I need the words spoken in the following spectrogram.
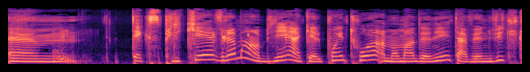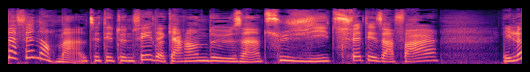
Euh, t'expliquais vraiment bien à quel point toi, à un moment donné, tu avais une vie tout à fait normale. Tu étais une fille de 42 ans, tu vis, tu fais tes affaires. Et là,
